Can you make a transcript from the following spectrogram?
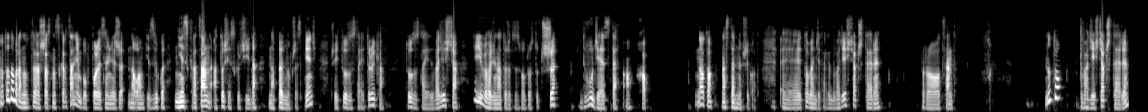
No to dobra, no to teraz czas na skracanie, bo w poleceniu jest, że na ułamki zwykłe nieskracalne, a to się skrócić da na pewno przez 5, czyli tu zostaje trójka, tu zostaje 20 i wychodzi na to, że to jest po prostu 3 20. O, hop. No to następny przykład. Yy, to będzie tak 24%. No to 24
